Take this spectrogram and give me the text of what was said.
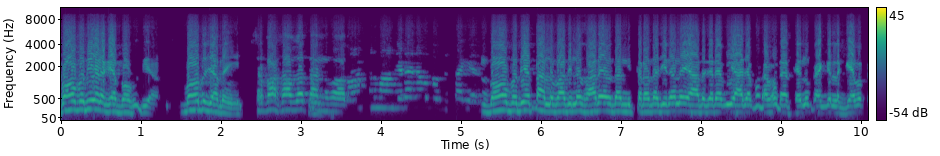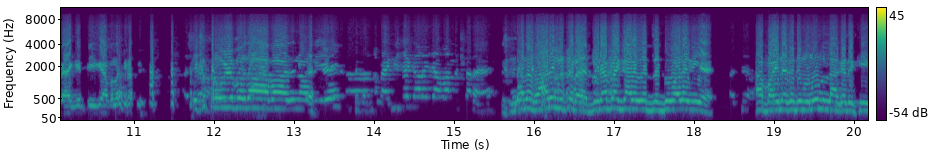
ਬਹੁਤ। ਵਧੀਆ ਲੱਗਿਆ ਬਹੁਤ ਵਧੀਆ। ਬਹੁਤ ਜ਼ਿਆਦਾ ਜੀ। ਸਰਪੰਚ ਸਾਹਿਬ ਦਾ ਧੰਨਵਾਦ। ਮਾਨ ਸਨਮਾਨ ਜਿਹੜਾ ਇਹਨਾਂ ਵੱਲੋਂ ਦਿੱਤਾ ਗਿਆ ਬਹੁਤ ਵਧੀਆ ਧੰਨਵਾਦ ਇਹਨਾਂ ਸਾਰਿਆਂ ਦਾ ਮਿੱਤਰਾਂ ਦਾ ਜਿਨ੍ਹਾਂ ਨੇ ਯਾਦ ਕਰਿਆ ਵੀ ਆ ਜਾ ਫਟਾਫਟ ਇੱਥੇ ਨੂੰ ਪੈਗ ਲੱਗਿਆ ਵਾ ਪੈ ਕੇ ਠੀਕ ਹੈ ਆਪਣਾ। ਇੱਕ ਪ੍ਰੋਜੈਕਟ ਦਾ ਆਇਆ ਵਾ ਇਹਦੇ ਨਾਲ ਪੈਗਿਸ਼ੇ ਵਾਲੇ ਜ਼ਿਆਦਾ ਮਿੱਤਰ ਹੈ। ਨਾ ਨਾ ਸਾਰੇ ਮਿੱਤਰ ਹੈ। ਬਿਨਾ ਪੈਗ ਵਾਲੇ ਵੀ, ਲੱਡੂ ਵਾਲੇ ਵੀ ਹੈ। ਆ ਬਾਈ ਨੇ ਕਦੀ ਮੂੰਹ ਨੂੰ ਲਾ ਕੇ ਦੇਖੀ।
